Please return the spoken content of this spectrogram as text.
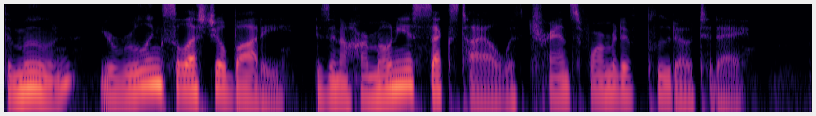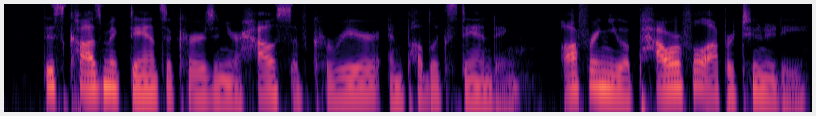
The moon, your ruling celestial body, is in a harmonious sextile with transformative Pluto today. This cosmic dance occurs in your house of career and public standing, offering you a powerful opportunity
